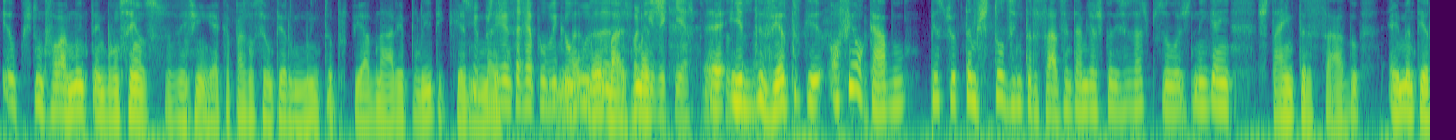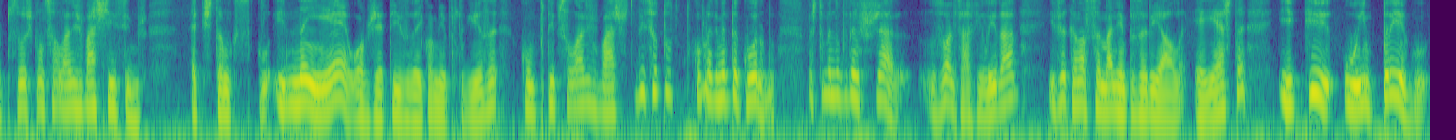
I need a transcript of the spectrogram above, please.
eu costumo falar muito em bom senso, enfim, é capaz de não ser um termo muito apropriado na área política. Se o Presidente da República usa mas, mas, daqui às eh, E de ver, porque, ao fim e ao cabo, penso eu que estamos todos interessados em dar melhores condições às pessoas. Ninguém está interessado em manter pessoas com salários baixíssimos a questão que se. E nem é o objetivo da economia portuguesa competir por salários baixos. Disso eu estou completamente de acordo. Mas também não podemos fechar os olhos à realidade e ver que a nossa malha empresarial é esta e que o emprego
